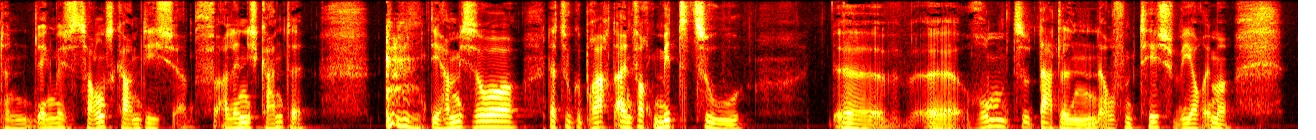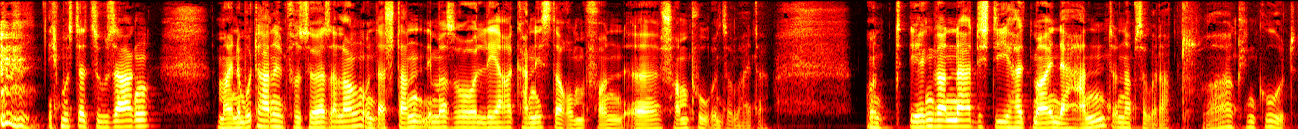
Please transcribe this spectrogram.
dann irgendwelche Songs kamen, die ich alle nicht kannte. Die haben mich so dazu gebracht, einfach mit zu äh, äh, rumzudatteln auf dem Tisch, wie auch immer. Ich muss dazu sagen, meine Mutter hatte einen Friseursalon und da standen immer so leere Kanister rum von äh, Shampoo und so weiter. Und irgendwann hatte ich die halt mal in der Hand und habe so gedacht, pff, ja, klingt gut.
